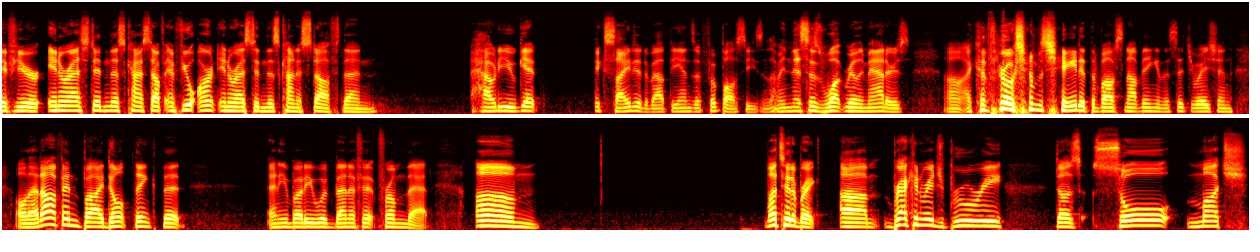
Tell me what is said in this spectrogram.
if you're interested in this kind of stuff. And if you aren't interested in this kind of stuff, then how do you get excited about the ends of football seasons? I mean, this is what really matters. Uh, I could throw some shade at the Buffs not being in the situation all that often, but I don't think that anybody would benefit from that. Um, let's hit a break. Um, Breckenridge Brewery does so much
